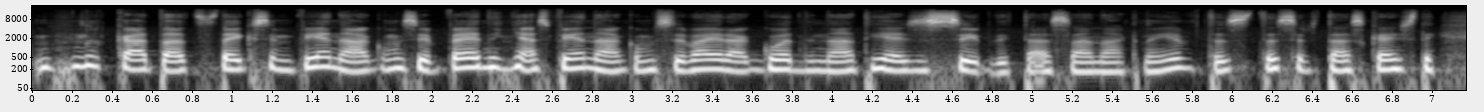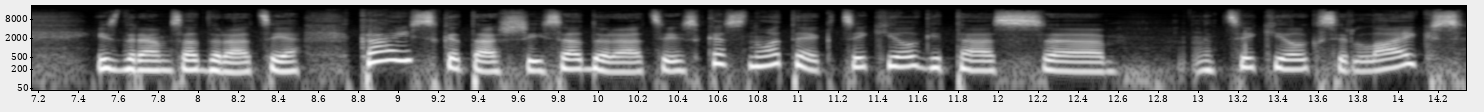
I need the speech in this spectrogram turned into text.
nu, kā tāds, teiksim, pienākums, ja pēdiņās pienākums ir vairāk godināt Jēzus sirdi, tā sanāk, nu, ja tas, tas ir tā skaisti izdarāms adorācijā. Kā izskatās šīs adorācijas? Kas notiek, cik ilgi tās, cik ilgs ir laiks,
